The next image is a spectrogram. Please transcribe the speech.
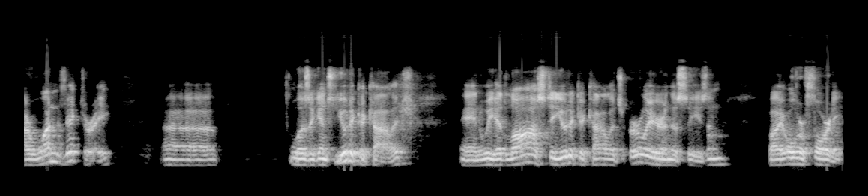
Our one victory uh, was against Utica College, and we had lost to Utica College earlier in the season by over 40.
